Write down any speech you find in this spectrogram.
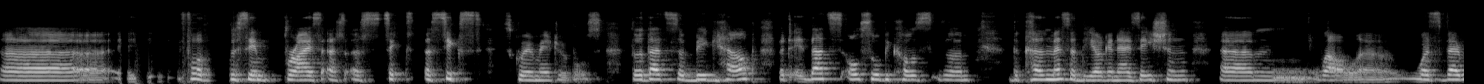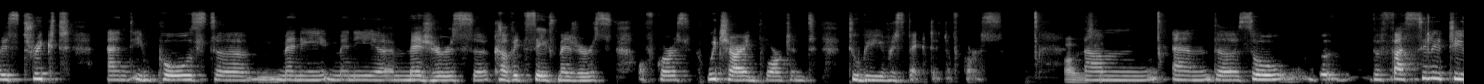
uh, for the same price as a six a six square meter booth. So that's a big help. But that's also because the the Kölnmesse the organization, um, well, uh, was very strict and imposed uh, many many uh, measures, uh, COVID safe measures, of course, which are important to be respected, of course. Um, and uh, so the, the, facility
